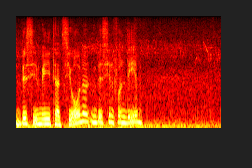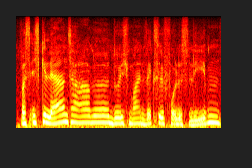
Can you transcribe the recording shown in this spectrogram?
ein bisschen Meditation und ein bisschen von dem, was ich gelernt habe durch mein wechselvolles Leben,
